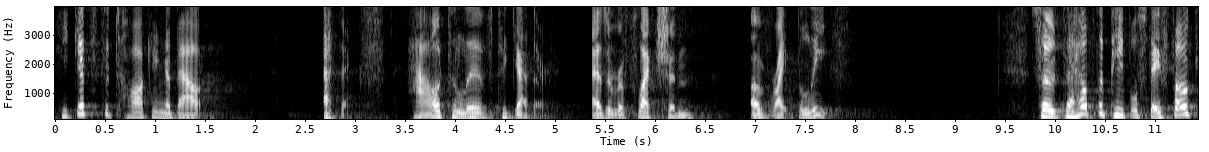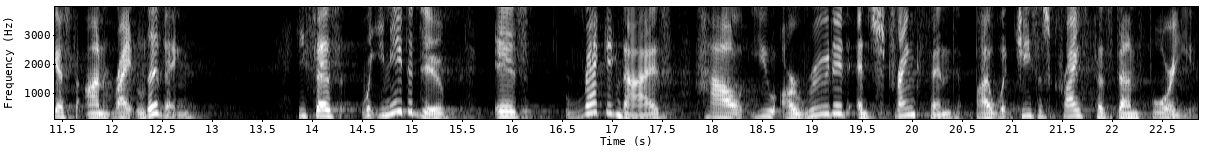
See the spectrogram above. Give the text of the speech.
he gets to talking about ethics, how to live together as a reflection of right belief. So, to help the people stay focused on right living, he says what you need to do is recognize how you are rooted and strengthened by what Jesus Christ has done for you.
